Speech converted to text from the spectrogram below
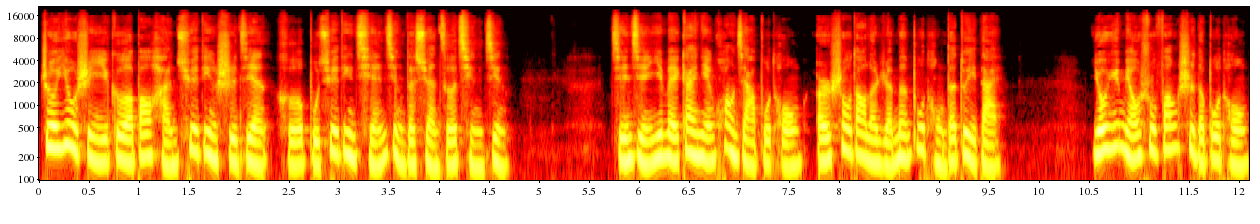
这又是一个包含确定事件和不确定前景的选择情境。仅仅因为概念框架不同而受到了人们不同的对待。由于描述方式的不同，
